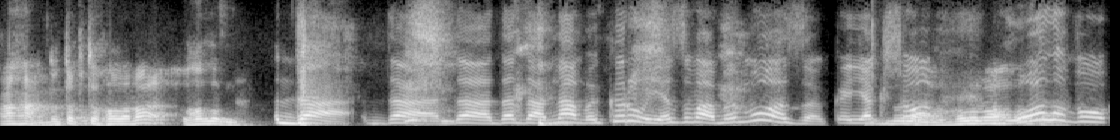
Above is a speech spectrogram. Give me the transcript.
Ага, ну тобто голова головна. Да, да, да, да, да. Нами керує з вами мозок. Якщо Ну, да, голова, голову,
